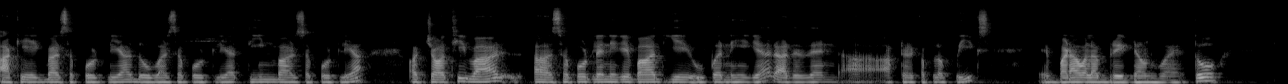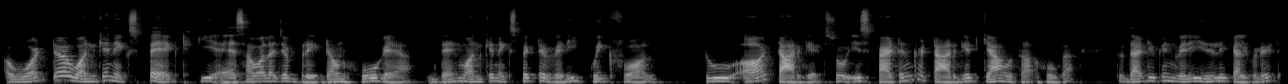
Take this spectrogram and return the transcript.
आके एक बार सपोर्ट लिया, दो बार सपोर्ट लिया, तीन बार सपोर्ट लिया और चौथी बार सपोर्ट लेने के बाद ये ऊपर नहीं गया rather than after couple of weeks बड़ा वाला ब्रेक डाउन हुआ है। तो वट वन कैन एक्सपेक्ट कि ऐसा वाला जब ब्रेक डाउन हो गया then one can expect a very quick fall to a target so इस पैटर्न का टारगेट क्या होता होगा? तो that you can very easily calculate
